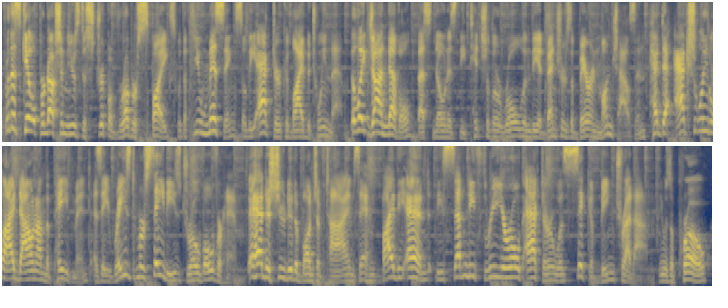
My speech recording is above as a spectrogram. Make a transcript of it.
For this kill, production used a strip of rubber spikes with a few missing so the actor could lie between them. The late John Neville, best known as the titular role in The Adventures of Baron Munchausen, had to actually lie down on the pavement as a raised Mercedes drove over him. They had to shoot it a bunch of times, and by the end, the 73 year old actor was sick of being tread on. He was a pro.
